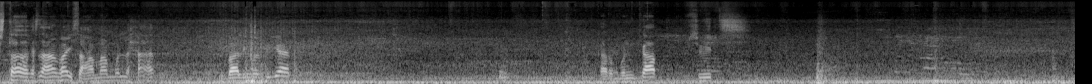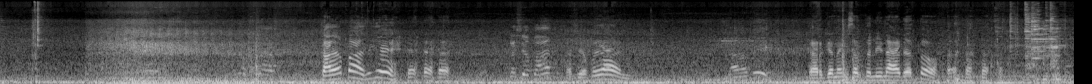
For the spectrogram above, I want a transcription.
Basta kasama, isama mo lahat. Di baling mabigat. Carbon cap, switch. Kaya pa, sige. Kasya pa? Kasi pa yan. Dami. Karga ng isang tulinada to.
